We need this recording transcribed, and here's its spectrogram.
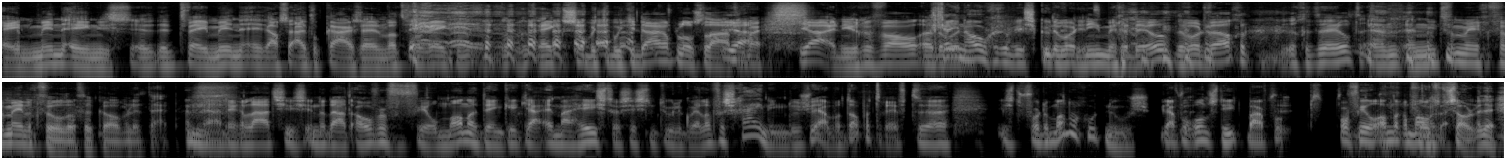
1 min 1 is eh, de 2 min 1 als ze uit elkaar zijn. Wat voor reken, rekensommetje moet je daarop loslaten? Ja. Maar ja, in ieder geval. eh, er Geen wordt, hogere wiskunde. er wordt niet meer gedeeld. Er wordt wel ge- gedeeld en, en niet verme- vermenigvuldigd de komende tijd. Nou, de relatie is inderdaad over. Voor veel mannen denk ik, ja, Emma Heesters is natuurlijk wel een verschijning. Dus ja, wat dat betreft eh, is het voor de mannen goed nieuws. Ja, voor ons niet, maar voor, voor veel andere mannen. Persoonlijk.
